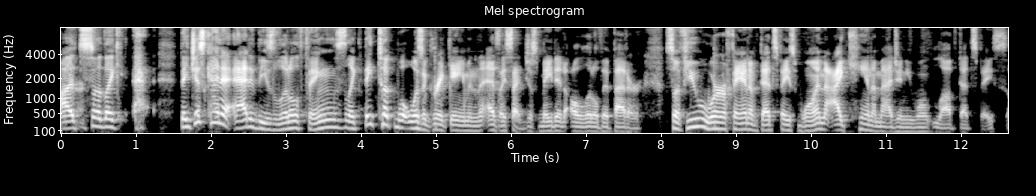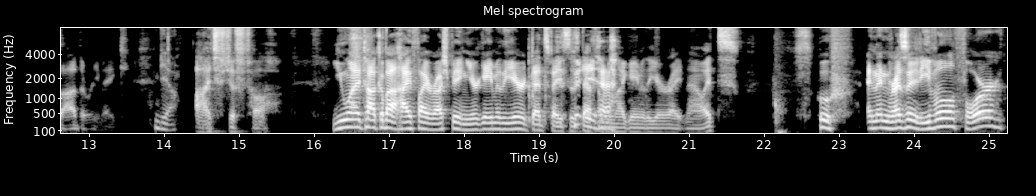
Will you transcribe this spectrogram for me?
Uh, sure. So like, they just kind of added these little things. Like they took what was a great game and, as I said, just made it a little bit better. So if you were a fan of Dead Space One, I can't imagine you won't love Dead Space uh, the remake. Yeah. Uh, it's just oh. You want to talk about Hi-Fi Rush being your game of the year? Dead Space is definitely Yeah. my game of the year right now. It's, whew. and then Resident Evil Four.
